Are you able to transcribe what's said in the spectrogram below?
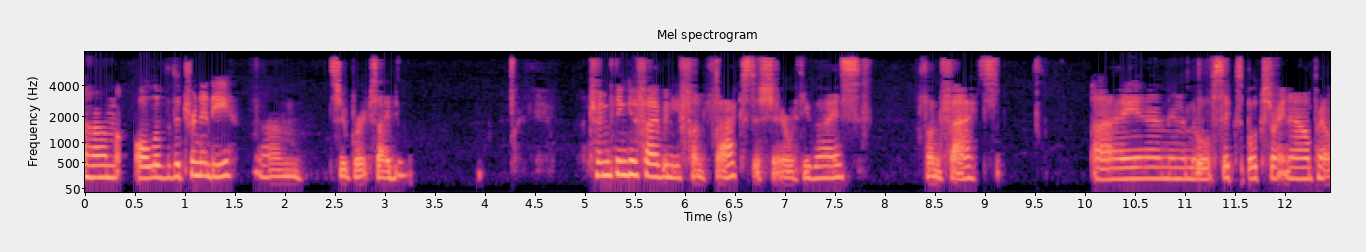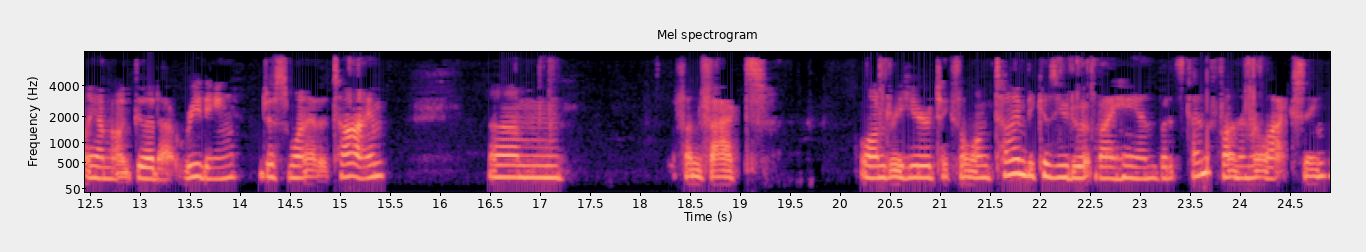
um, all of the Trinity. Um, super excited. I'm trying to think if I have any fun facts to share with you guys. Fun facts. I am in the middle of six books right now. Apparently, I'm not good at reading, just one at a time. Um, fun fact laundry here takes a long time because you do it by hand, but it's kind of fun and relaxing.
